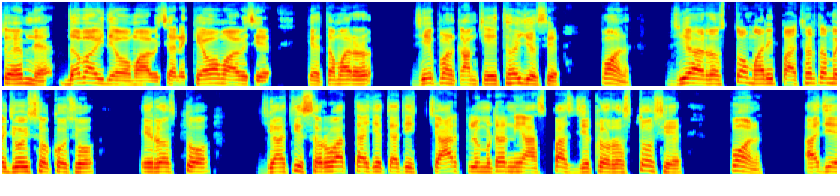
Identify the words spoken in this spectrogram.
તો એમને દબાવી દેવામાં આવે છે અને કહેવામાં આવે છે કે તમારો જે પણ કામ છે એ થઈ જશે. પણ જે આ રસ્તો મારી પાછળ તમે જોઈ શકો છો, એ રસ્તો જ્યાંથી શરૂઆત થાય છે ત્યાંથી ચાર કિલોમીટરની આસપાસ જેટલો રસ્તો છે. પણ આજે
